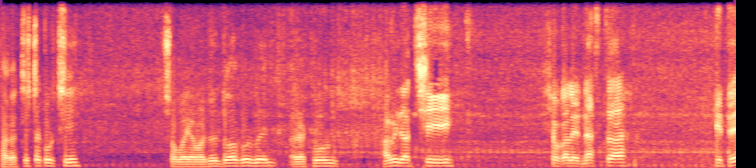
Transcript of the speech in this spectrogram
থাকার চেষ্টা করছি। সবাই আমার জন্য দোয়া করবেন। আর এখন আমি যাচ্ছি সকালে নাস্তা খেতে।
